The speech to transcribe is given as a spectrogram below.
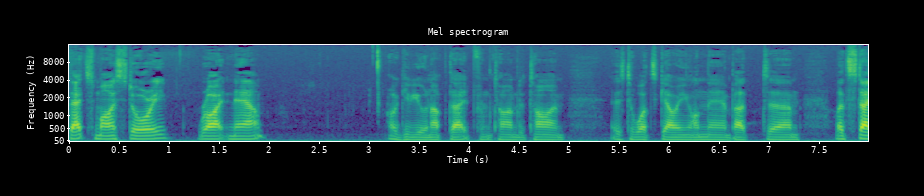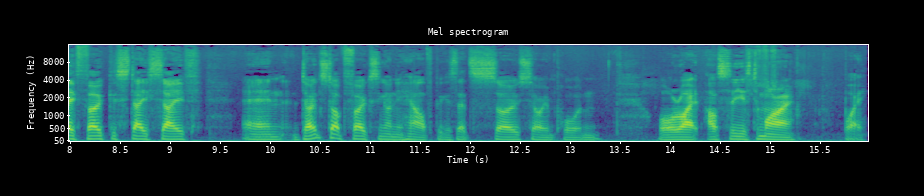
that's my story right now. I'll give you an update from time to time as to what's going on there. But um, let's stay focused, stay safe, and don't stop focusing on your health because that's so, so important. All right, I'll see you tomorrow. Bye.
